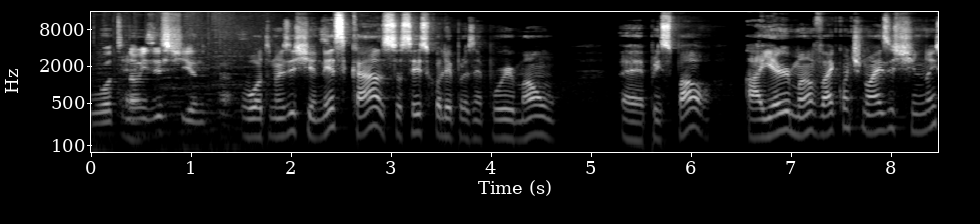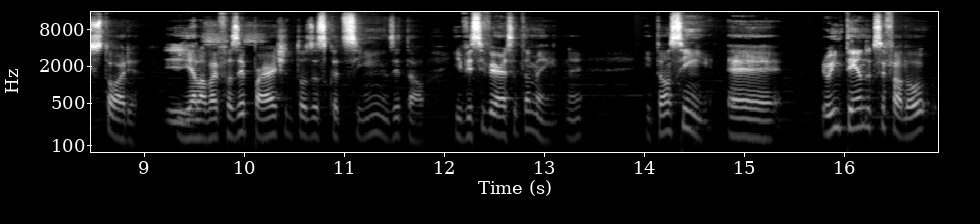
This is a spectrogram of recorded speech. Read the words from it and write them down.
O outro É. não existia, no caso. O outro não existia. Nesse caso, se você escolher, por exemplo, o irmão é, principal, aí a irmã vai continuar existindo na história. E Isso. ela vai fazer parte de todas as cutscenes e tal. E vice-versa também, né? Então, assim, é, eu entendo o que você falou.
